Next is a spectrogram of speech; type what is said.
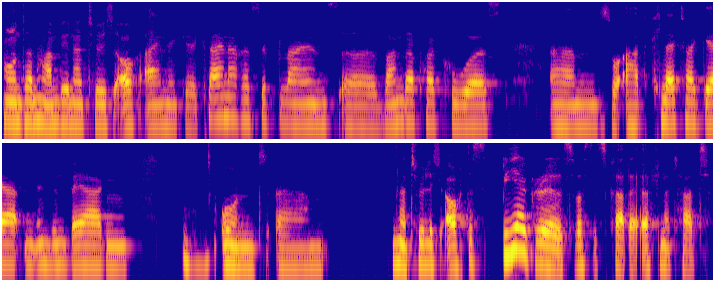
Und dann haben wir natürlich auch einige kleinere Ziplines, äh, Wanderparcours, ähm, so Art Klettergärten in den Bergen und ähm, natürlich auch das Beer Grills, was jetzt gerade eröffnet hat.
